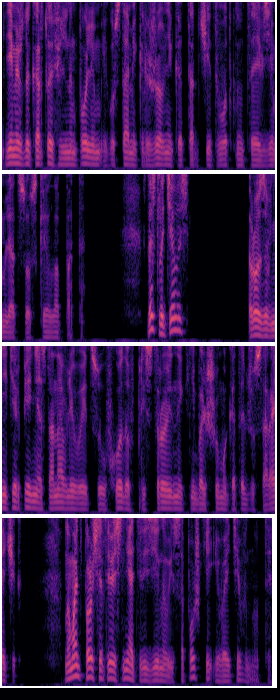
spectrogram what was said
где между картофельным полем и кустами крыжовника торчит воткнутая в землю отцовская лопата. Что случилось? Роза в нетерпении останавливается у входа в пристроенный к небольшому коттеджу сарайчик, но мать просит ее снять резиновые сапожки и войти внутрь.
